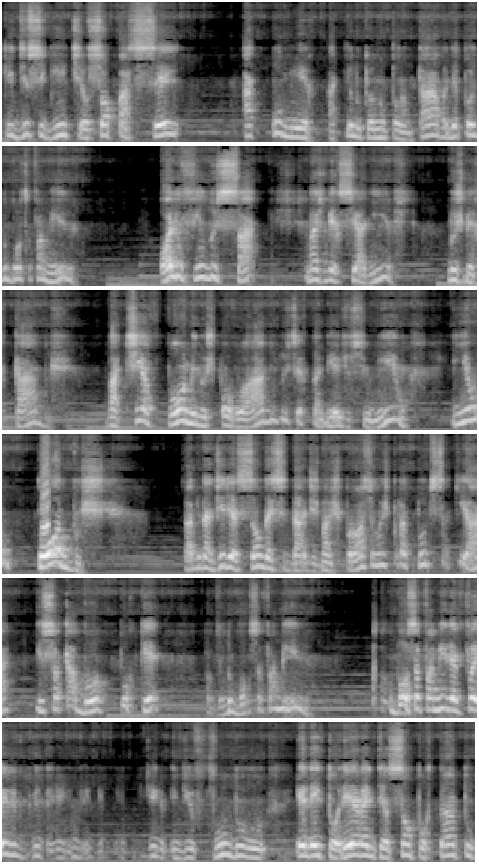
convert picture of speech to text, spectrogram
que disse o seguinte: eu só passei a comer aquilo que eu não plantava depois do Bolsa Família. Olha o fim dos saques nas mercearias, nos mercados. Batia fome nos povoados, os sertanejos se uniam, iam todos sabe, na direção das cidades mais próximas para tudo saquear. Isso acabou. Por quê? Por causa do Bolsa Família. O Bolsa Família foi de, de, fundo eleitoreiro, a intenção, portanto,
